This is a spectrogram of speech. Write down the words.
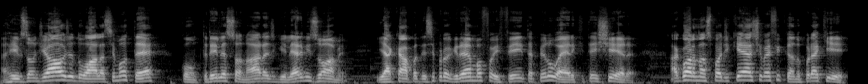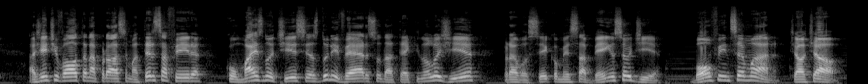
A revisão de áudio do Wallace Moté, com trilha sonora de Guilherme Zomer. E a capa desse programa foi feita pelo Eric Teixeira. Agora nosso podcast vai ficando por aqui. A gente volta na próxima terça-feira com mais notícias do universo da tecnologia para você começar bem o seu dia. Bom fim de semana. Tchau, tchau.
